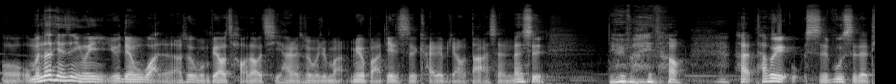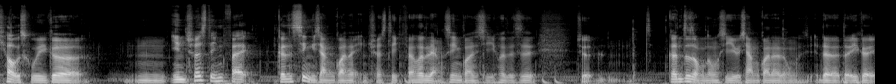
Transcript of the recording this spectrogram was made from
哦，我们那天是因为有点晚了，所以我们不要吵到其他人，所以我们就把没有把电视开的比较大声。但是你会发现到，他他会时不时的跳出一个。嗯，interesting fact 跟性相关的 interesting fact 或者两性关系，或者是就跟这种东西有相关的东西的的一个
